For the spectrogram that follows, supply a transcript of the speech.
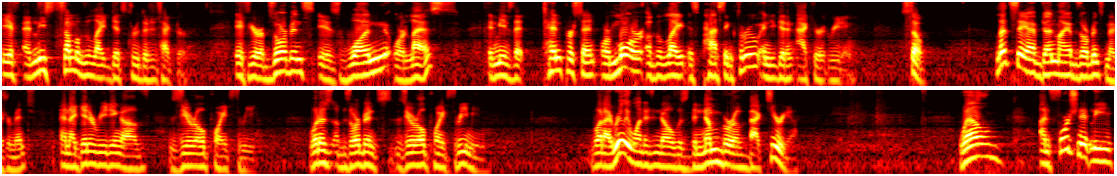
if at least some of the light gets through the detector. If your absorbance is one or less, it means that 10% or more of the light is passing through and you get an accurate reading. So let's say I've done my absorbance measurement and I get a reading of 0.3. What does absorbance 0.3 mean? What I really wanted to know was the number of bacteria. Well, unfortunately,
